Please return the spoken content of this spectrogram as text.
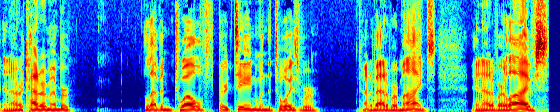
And I kind of remember 11, 12, 13 when the toys were kind of out of our minds and out of our lives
